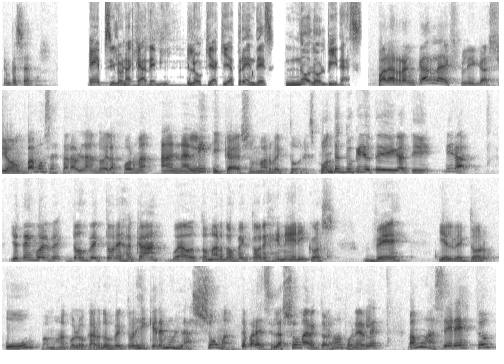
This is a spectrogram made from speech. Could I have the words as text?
Empecemos. Epsilon Academy. Lo que aquí aprendes, no lo olvidas. Para arrancar la explicación, vamos a estar hablando de la forma analítica de sumar vectores. Ponte tú que yo te diga a ti, mira, yo tengo dos vectores acá, voy a tomar dos vectores genéricos, V y el vector U, vamos a colocar dos vectores y queremos la suma, ¿te parece? La suma de vectores, vamos a ponerle, vamos a hacer esto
